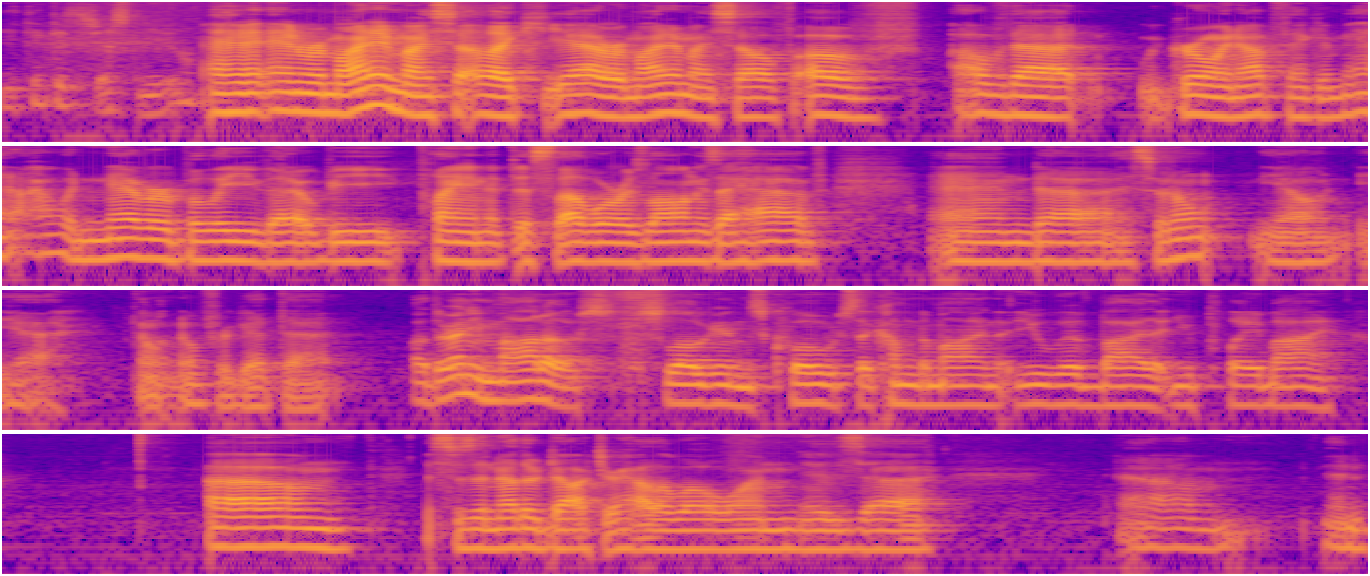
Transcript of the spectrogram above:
you think it's just you. and and reminded myself like yeah reminded myself of of that growing up thinking man i would never believe that i would be playing at this level or as long as i have and uh, so don't you know yeah don't don't forget that Are there any mottos, slogans, quotes that come to mind that you live by, that you play by? um, this is another dr hallowell one is uh, um, and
